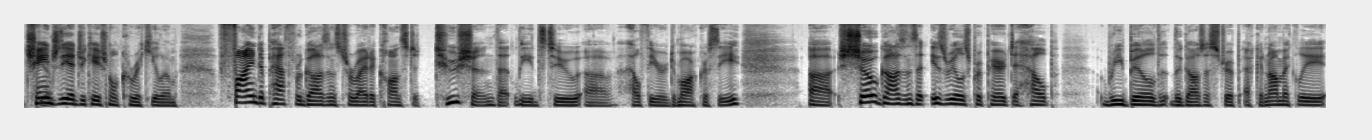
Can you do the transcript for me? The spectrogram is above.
change the educational curriculum, find a path for Gazans to write a constitution that leads to uh, healthier democracy, uh, show Gazans that Israel is prepared to help rebuild the Gaza Strip economically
